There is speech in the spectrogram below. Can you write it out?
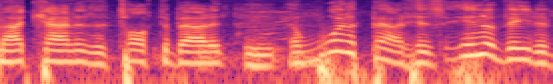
Matt Canada talked about it. Mm. And what about his innovative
